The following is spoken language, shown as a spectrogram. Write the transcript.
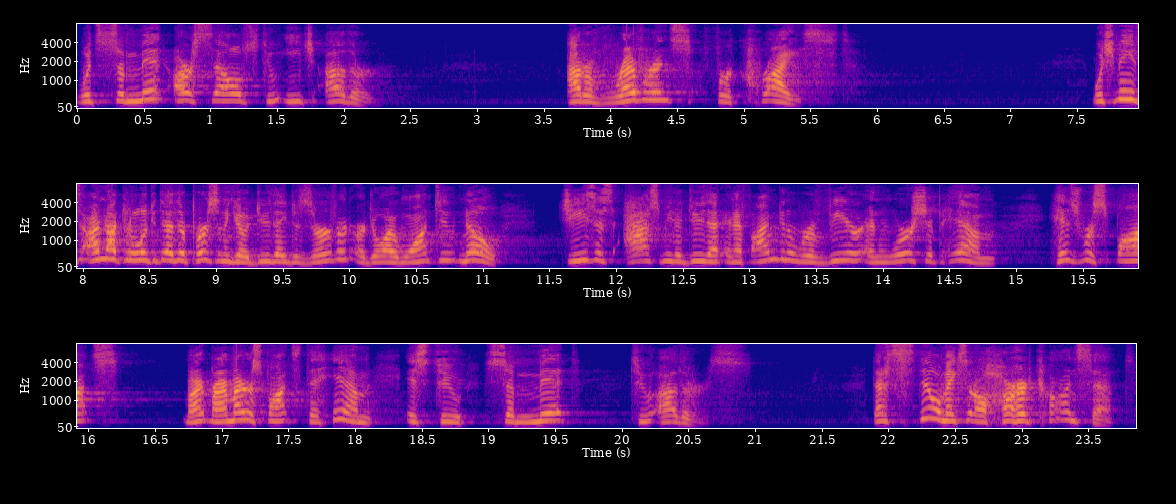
would submit ourselves to each other out of reverence for Christ. Which means I'm not going to look at the other person and go, do they deserve it or do I want to? No. Jesus asked me to do that. And if I'm going to revere and worship him, his response, my, my response to him is to submit to others. That still makes it a hard concept.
